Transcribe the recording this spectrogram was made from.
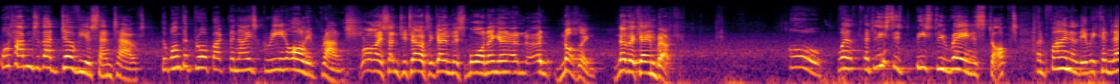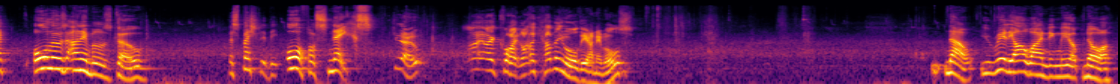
What happened to that dove you sent out? The one that brought back the nice green olive branch? Well, I sent it out again this morning and, and, and nothing. Never came back. Oh, well, at least this beastly rain has stopped, and finally we can let all those animals go. Especially the awful snakes. Do you know, I, I quite like having all the animals. Now, you really are winding me up, Noah.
